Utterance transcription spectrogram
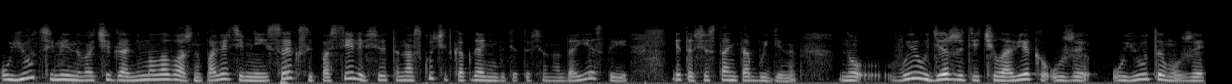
уют семейного очага немаловажно. Поверьте мне, и секс, и постели, все это наскучит, когда-нибудь это все надоест, и это все станет обыденным. Но вы удержите человека уже уютом, уже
